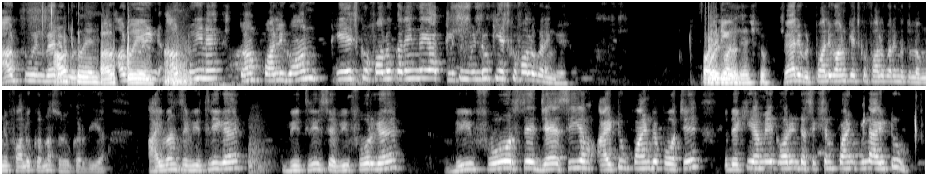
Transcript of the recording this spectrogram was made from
Out to in very out good to in out to to in out to in है तो हम पॉलीगॉन के एज को फॉलो करेंगे या क्लिपिंग विंडो की एज को फॉलो करेंगे? पॉलीगॉन एज को। वेरी गुड पॉलीगॉन के एज को फॉलो करेंगे तो हमने फॉलो करना शुरू कर दिया। I1 से V3 गए V3 से V4 गए V4 से जैसे ही हम I2 पॉइंट पे पहुँचे तो देखिए हमें एक और इंटरसेक्शन पॉइंट मिला I2 यस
